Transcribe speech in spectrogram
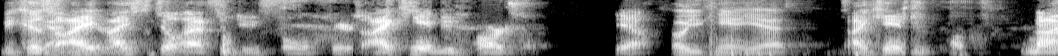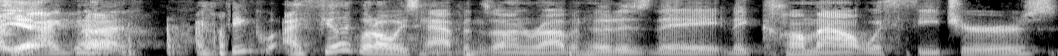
because Yeah, I. I still have to do full shares. I can't do partial. Yeah. Oh, you can't yet. I can't do partial. Not yet. I no. I think. I feel like what always happens on Robinhood is they they come out with features,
